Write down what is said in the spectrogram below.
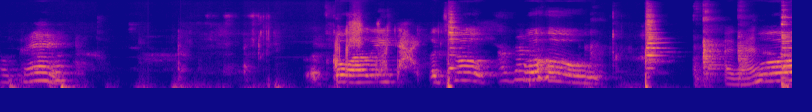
Okay. Let's go, Ali. Let's go. Whoa. Again, Whoa.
